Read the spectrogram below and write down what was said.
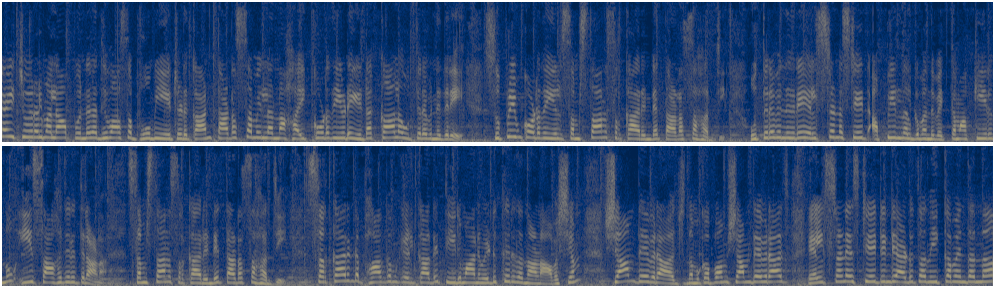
മുണ്ടക്കൈ ചൂരൽമല പുനരധിവാസ ഭൂമി ഏറ്റെടുക്കാൻ തടസ്സമില്ലെന്ന ഹൈക്കോടതിയുടെ ഇടക്കാല ഉത്തരവിനെതിരെ സുപ്രീം കോടതിയിൽ സംസ്ഥാന സർക്കാരിന്റെ തടസ്സ ഹർജി. ഉത്തരവിനെതിരെ എൽസ്റ്റൺ എസ്റ്റേറ്റ് അപ്പീൽ നൽകുമെന്ന് വ്യക്തമാക്കിയിരുന്നു ഈ സാഹചര്യത്തിലാണ് സംസ്ഥാന സർക്കാരിന്റെ തടസ്സ ഹർജി. സർക്കാരിന്റെ ഭാഗം കേൾക്കാതെ തീരുമാനമെടുക്കരുതെന്നാണ് ആവശ്യം. ശ്യാം ദേവരാജ് നമുക്കൊപ്പം ശ്യാം ദേവരാജ് എൽസ്റ്റൺ എസ്റ്റേറ്റിന്റെ അടുത്ത നീക്കം എന്തെന്ന്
